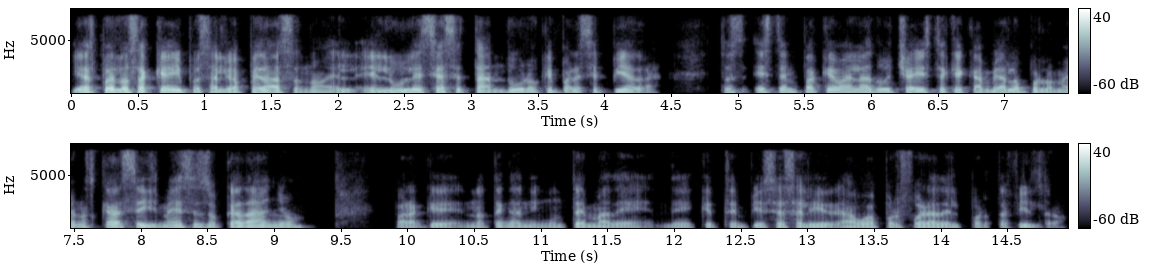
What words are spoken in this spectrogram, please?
Y después lo saqué y pues salió a pedazos, ¿no? El, el hule se hace tan duro que parece piedra. Entonces, este empaque va en la ducha y este hay que cambiarlo por lo menos cada seis meses o cada año para que no tengas ningún tema de, que te empiece a salir agua por fuera del portafiltro.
